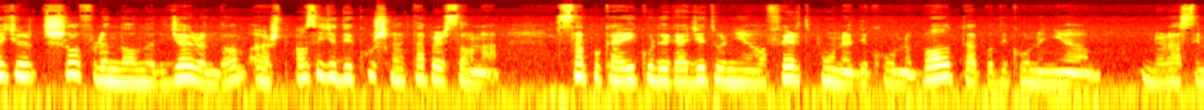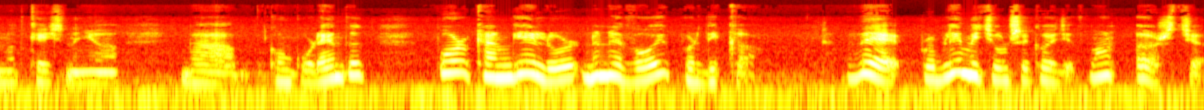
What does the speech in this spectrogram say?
ajo që shoh rëndom dhe dëgjoj rëndom është ose që dikush nga këta persona sapo ka ikur dhe ka gjetur një ofertë pune diku në botë apo diku në një në rastin më të keq në një nga konkurrentët, por kanë ngelur në nevojë për dikë. Dhe problemi që unë shikoj gjithmonë është që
